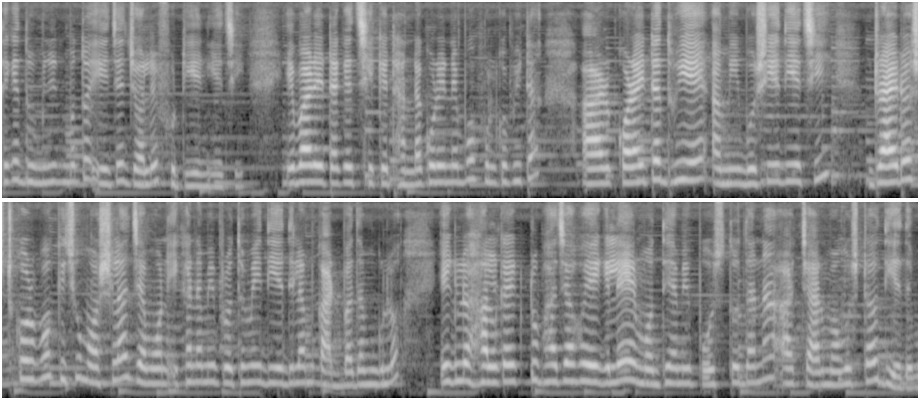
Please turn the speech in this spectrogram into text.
থেকে দু মিনিট মতো এই যে জলে ফুটিয়ে নিয়েছি। এবার এটাকে ছেঁকে ঠান্ডা করে নেব ফুলকপিটা। আর কড়াইটা ধুয়ে আমি বসিয়ে দিয়েছি ড্রাই রোস্ট করব, কিছু মশলা, যেমন এখানে আমি প্রথমেই দিয়ে দিলাম কাঠবাদামগুলো। এগুলো হালকা একটু ভাজা হয়ে গেলে এর মধ্যে আমি পোস্ত দানা আর চার মগজটাও দিয়ে দেব।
